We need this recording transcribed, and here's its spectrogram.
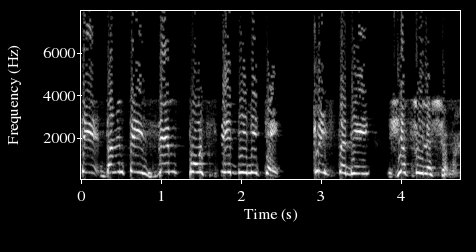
tes, dans tes impossibilités. Christ te dit, je suis le chemin.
